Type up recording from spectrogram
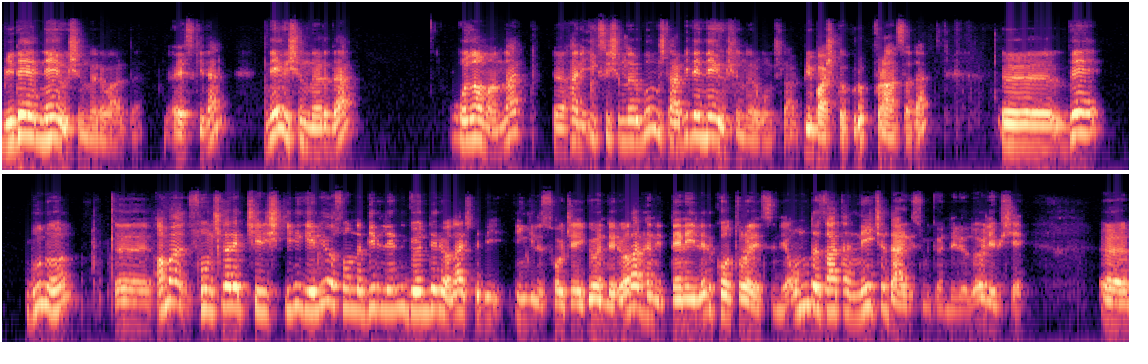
Bir de N ışınları vardı eskiden. N ışınları da o zamanlar e, hani X ışınları bulmuşlar bir de N ışınları bulmuşlar. Bir başka grup Fransa'da. E, ve bunu e, ama sonuçlar hep çelişkili geliyor. Sonunda birilerini gönderiyorlar. İşte bir İngiliz hocayı gönderiyorlar. Hani deneyleri kontrol etsin diye. Onu da zaten Nature dergisi mi gönderiyordu? Öyle bir şey. E,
